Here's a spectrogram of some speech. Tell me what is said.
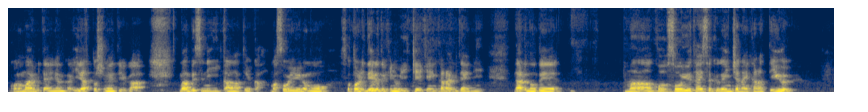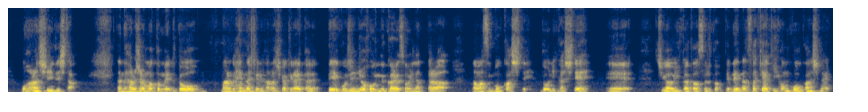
この前みたいになんかイラッとしないというか、まあ別にいいかなというか、まあそういうのも外に出るときのいい経験かなみたいになるので、まあこうそういう対策がいいんじゃないかなっていうお話でした。なんで話をまとめると、まあ、なんか変な人に話しかけられたらで、個人情報を抜かれそうになったら、まあ、まずぼかして、どうにかして、えー違う言い方をすると。で、連絡先は基本交換しない。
